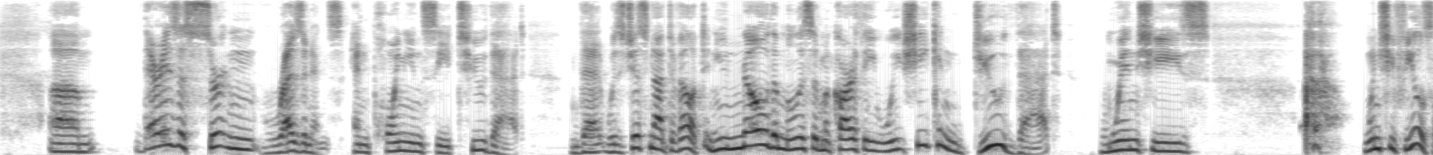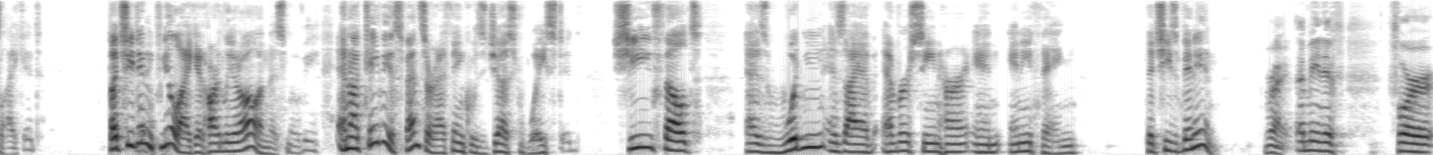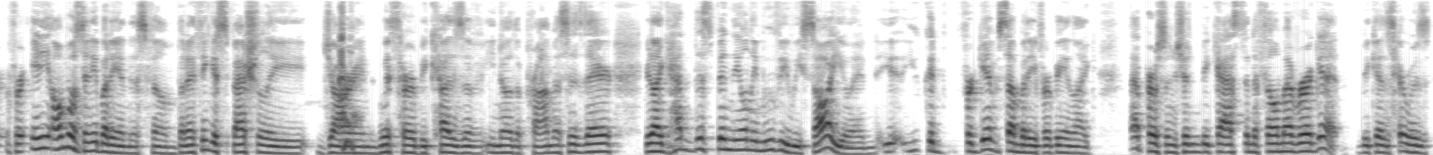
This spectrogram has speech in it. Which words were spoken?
um, there is a certain resonance and poignancy to that that was just not developed and you know that melissa mccarthy we, she can do that when she's when she feels like it but she didn't feel like it hardly at all in this movie. And Octavia Spencer, I think, was just wasted. She felt as wooden as I have ever seen her in anything that she's been in. Right. I mean, if for for any almost anybody in this film, but I think especially jarring with her because of you know the promises there. You're like, had this been the only movie we saw you in, you, you could forgive somebody for being like that person shouldn't be cast in a film ever again because there was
